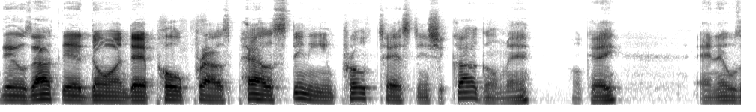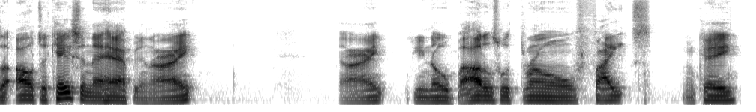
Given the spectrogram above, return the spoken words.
They was out there doing that Pope pro-Palestinian protest in Chicago, man. Okay, and it was an altercation that happened. All right, all right. You know, bottles were thrown, fights. Okay,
